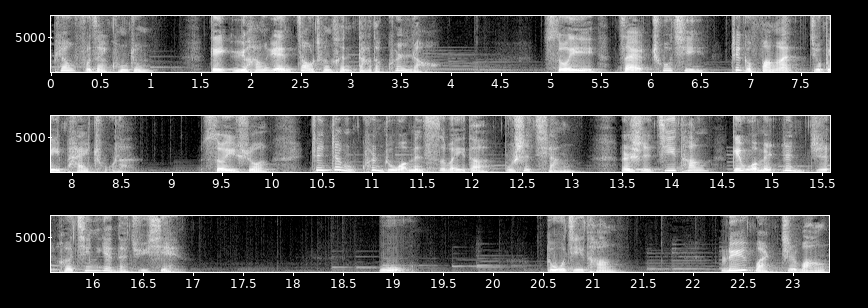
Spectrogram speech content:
漂浮在空中，给宇航员造成很大的困扰。所以在初期，这个方案就被排除了。所以说，真正困住我们思维的不是墙。而是鸡汤给我们认知和经验的局限。五，毒鸡汤，旅馆之王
